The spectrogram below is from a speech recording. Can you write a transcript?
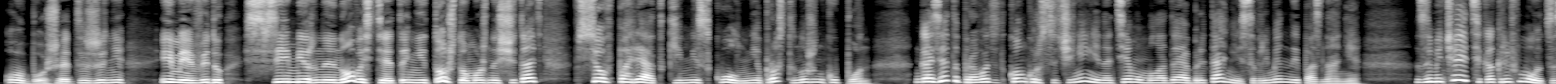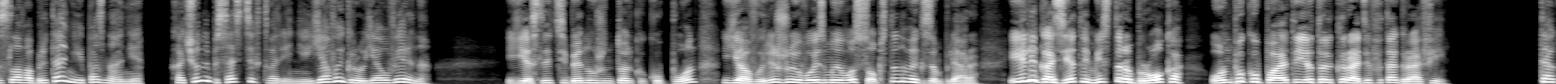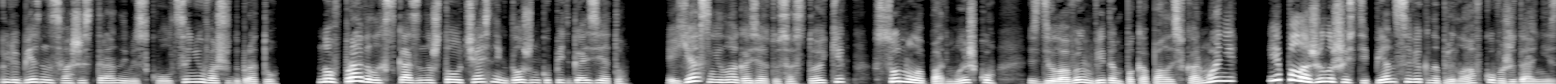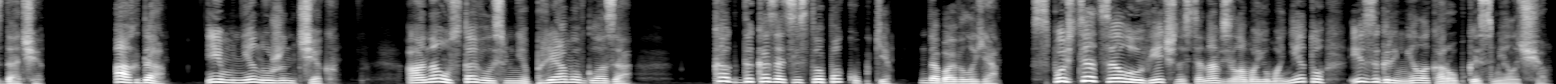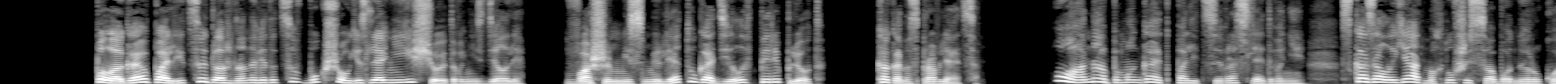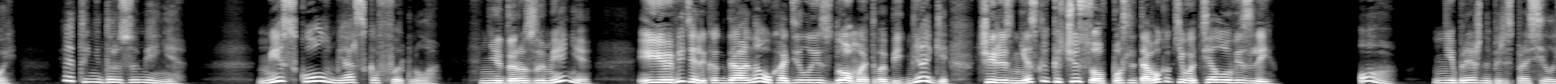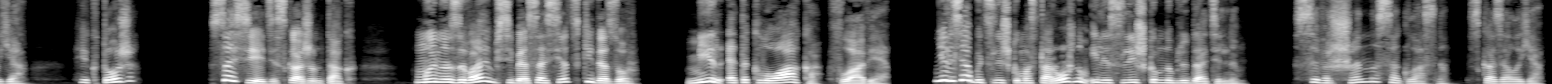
«О, боже, это же не...» Имея в виду, всемирные новости — это не то, что можно считать «все в порядке, мисс Кул, мне просто нужен купон». Газета проводит конкурс сочинений на тему «Молодая Британия и современные познания». Замечаете, как рифмуются слова «Британия» и «познание»? Хочу написать стихотворение. Я выиграю, я уверена. Если тебе нужен только купон, я вырежу его из моего собственного экземпляра. Или газеты мистера Брока. Он покупает ее только ради фотографий. «Так любезно с вашей стороны, мисс Кул, ценю вашу доброту. но в правилах сказано, что участник должен купить газету. Я сняла газету со стойки, сунула под мышку, с деловым видом покопалась в кармане и положила шестипенсовик на прилавку в ожидании сдачи. Ах, да, и мне нужен чек. Она уставилась мне прямо в глаза. «Как доказательство покупки», — добавила я. Спустя целую вечность она взяла мою монету и загремела коробкой с мелочью. Полагаю, полиция должна наведаться в букшоу, если они еще этого не сделали. Ваша мисс Мюлет угодила в переплет. Как она справляется? «О, она помогает полиции в расследовании», — сказала я, отмахнувшись свободной рукой. «Это недоразумение». Мисс Кул мерзко фыркнула. «Недоразумение? Ее видели, когда она уходила из дома этого бедняги через несколько часов после того, как его тело увезли». «О», — небрежно переспросила я. «И кто же?» «Соседи, скажем так. Мы называем себя соседский дозор. Мир — это клоака, Флавия. Нельзя быть слишком осторожным или слишком наблюдательным. «Совершенно согласна», — сказала я.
